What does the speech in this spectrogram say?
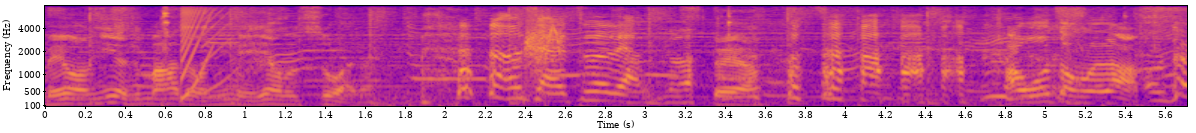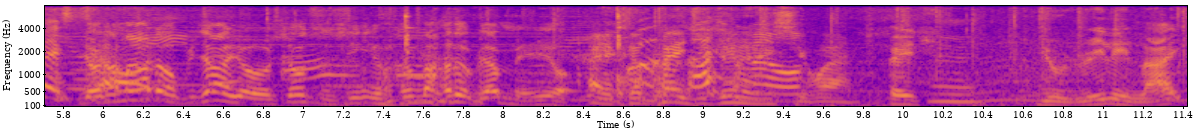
没有，你也是 model，你每一样都吃完了。而且还吃了两个。对啊。啊，我懂了啦。哦对有的 model 比较有羞耻心，有的 model 比较没有。哎，跟佩奇真的很喜欢。Paige, you really like,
